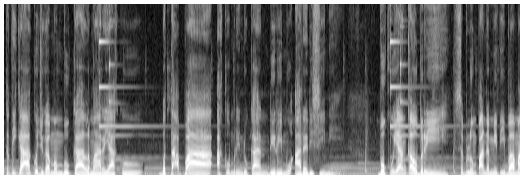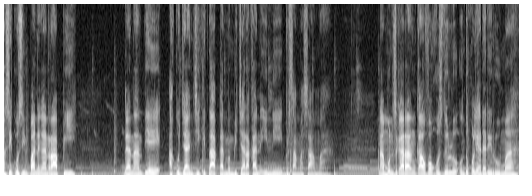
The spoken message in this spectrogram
Ketika aku juga membuka lemari aku, betapa aku merindukan dirimu ada di sini. Buku yang kau beri sebelum pandemi tiba masih kusimpan dengan rapi dan nanti aku janji kita akan membicarakan ini bersama-sama. Namun sekarang kau fokus dulu untuk kuliah dari rumah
